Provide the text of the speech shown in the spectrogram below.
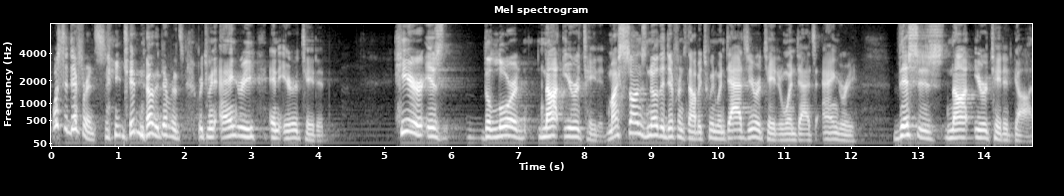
What's the difference? He didn't know the difference between angry and irritated. Here is the Lord not irritated. My sons know the difference now between when dad's irritated and when dad's angry. This is not irritated God.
